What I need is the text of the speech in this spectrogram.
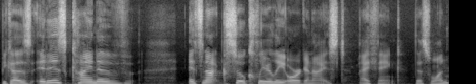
Because it is kind of it's not so clearly organized, I think, this one.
